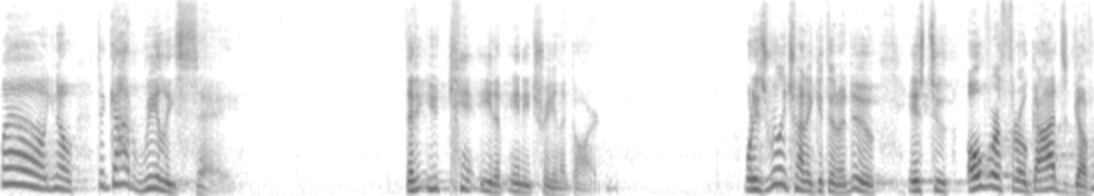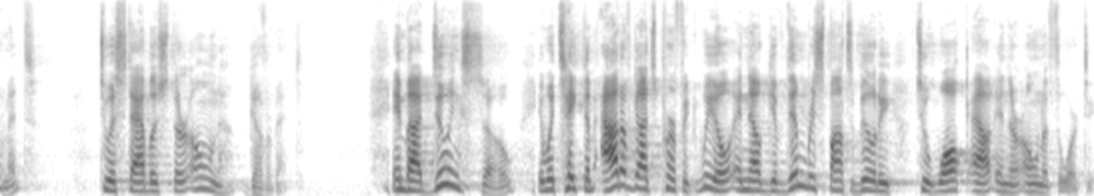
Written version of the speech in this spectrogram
well, you know, did God really say that you can't eat of any tree in the garden? What he's really trying to get them to do is to overthrow God's government to establish their own government. And by doing so, it would take them out of God's perfect will and now give them responsibility to walk out in their own authority.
